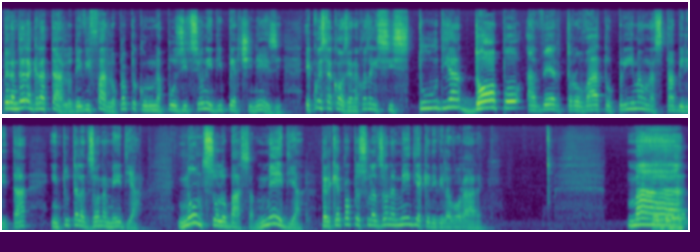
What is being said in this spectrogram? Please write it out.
Per andare a grattarlo devi farlo proprio con una posizione di ipercinesi. E questa cosa è una cosa che si studia dopo aver trovato prima una stabilità in tutta la zona media, non solo bassa, media, perché è proprio sulla zona media che devi lavorare. Ma,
